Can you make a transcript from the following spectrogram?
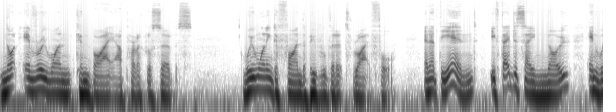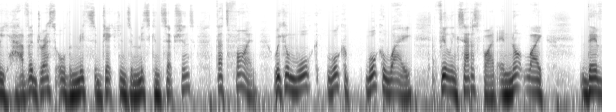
Not everyone can buy our product or service. We're wanting to find the people that it's right for. And at the end, if they just say no and we have addressed all the myths, objections, and misconceptions, that's fine. We can walk walk walk away feeling satisfied and not like they've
